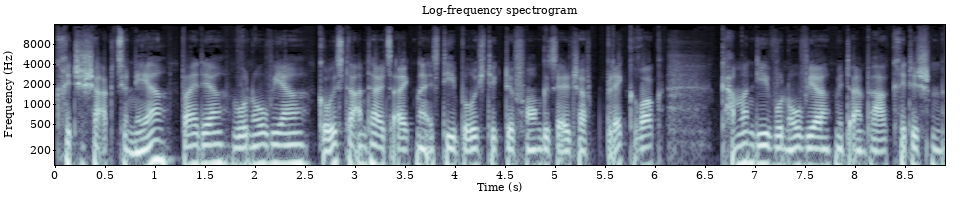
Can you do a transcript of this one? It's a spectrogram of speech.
kritischer Aktionär bei der Vonovia. Größter Anteilseigner ist die berüchtigte Fondsgesellschaft BlackRock. Kann man die Vonovia mit ein paar kritischen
